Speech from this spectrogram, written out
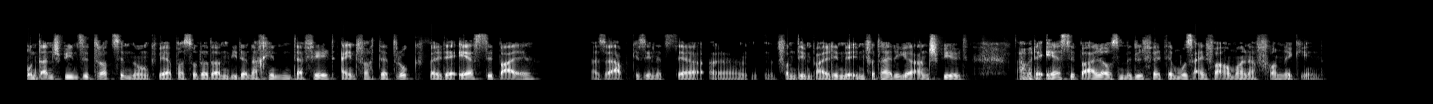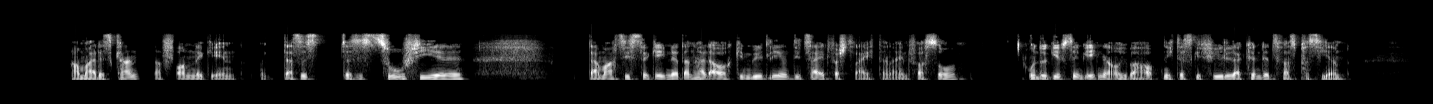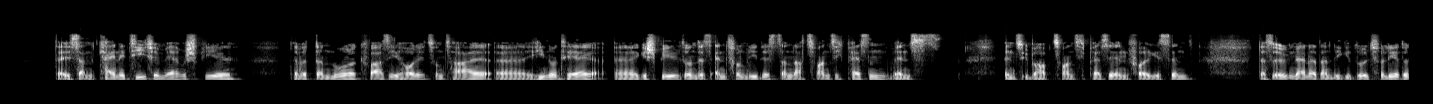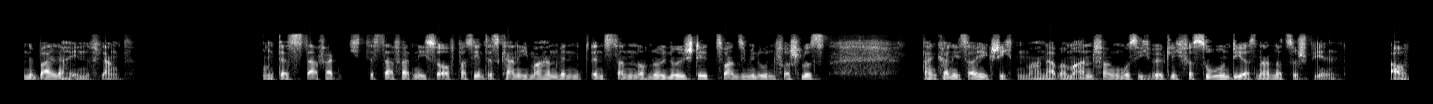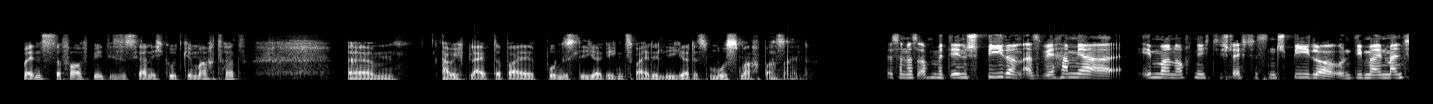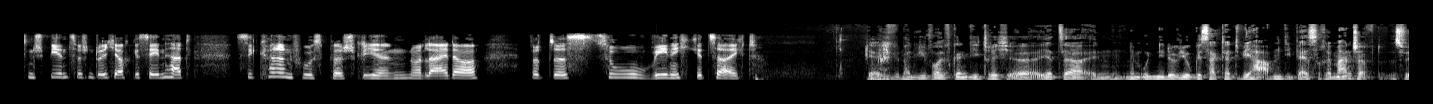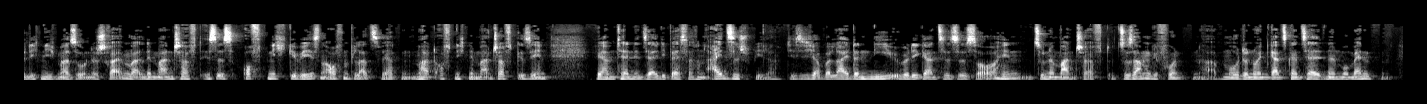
Und dann spielen sie trotzdem nur einen Querpass oder dann wieder nach hinten. Da fehlt einfach der Druck, weil der erste Ball, also abgesehen jetzt der äh, von dem Ball, den der Innenverteidiger anspielt, aber der erste Ball aus dem Mittelfeld, der muss einfach auch mal nach vorne gehen. Auch mal riskant nach vorne gehen. Und das ist, das ist zu viel da macht sich der Gegner dann halt auch gemütlich und die Zeit verstreicht dann einfach so. Und du gibst dem Gegner auch überhaupt nicht das Gefühl, da könnte jetzt was passieren. Da ist dann keine Tiefe mehr im Spiel. Da wird dann nur quasi horizontal äh, hin und her äh, gespielt und das End vom Lied ist dann nach 20 Pässen, wenn es überhaupt 20 Pässe in Folge sind, dass irgendeiner dann die Geduld verliert und den Ball nach innen flankt. Und das darf halt nicht, das darf halt nicht so oft passieren. Das kann ich machen, wenn es dann noch 0-0 steht, 20 Minuten vor Schluss, dann kann ich solche Geschichten machen. Aber am Anfang muss ich wirklich versuchen, die auseinanderzuspielen. Auch wenn es der VfB dieses Jahr nicht gut gemacht hat. Ähm, aber ich bleibe dabei, Bundesliga gegen zweite Liga, das muss machbar sein besonders auch mit den Spielern. Also wir haben ja immer noch nicht die schlechtesten Spieler und wie man in manchen Spielen zwischendurch auch gesehen hat, sie können Fußball spielen, nur leider wird es zu wenig gezeigt. Ja, ich meine, wie Wolfgang Dietrich äh, jetzt ja in einem Interview gesagt hat, wir haben die bessere Mannschaft. Das würde ich nicht mal so unterschreiben, weil eine Mannschaft ist es oft nicht gewesen auf dem Platz. Wir hatten, man hat oft nicht eine Mannschaft gesehen. Wir haben tendenziell die besseren Einzelspieler, die sich aber leider nie über die ganze Saison hin zu einer Mannschaft zusammengefunden haben oder nur in ganz, ganz seltenen Momenten.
